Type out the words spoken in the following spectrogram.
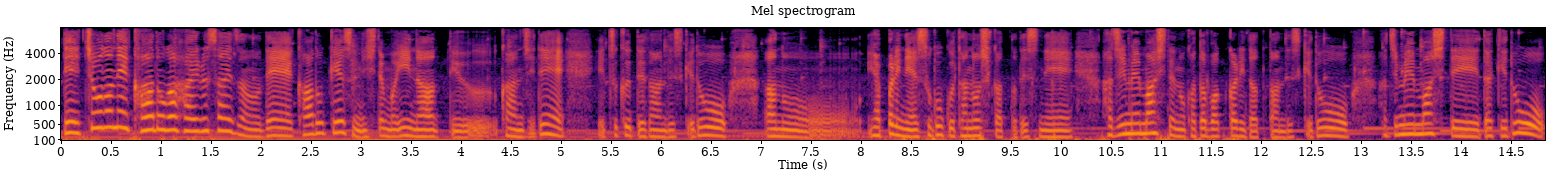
でちょうどねカードが入るサイズなのでカードケースにしてもいいなっていう感じで作ってたんですけどあのやっぱりねすごく楽しかったですね。初めましての方ばっかりだったんですけど初めましてだけど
